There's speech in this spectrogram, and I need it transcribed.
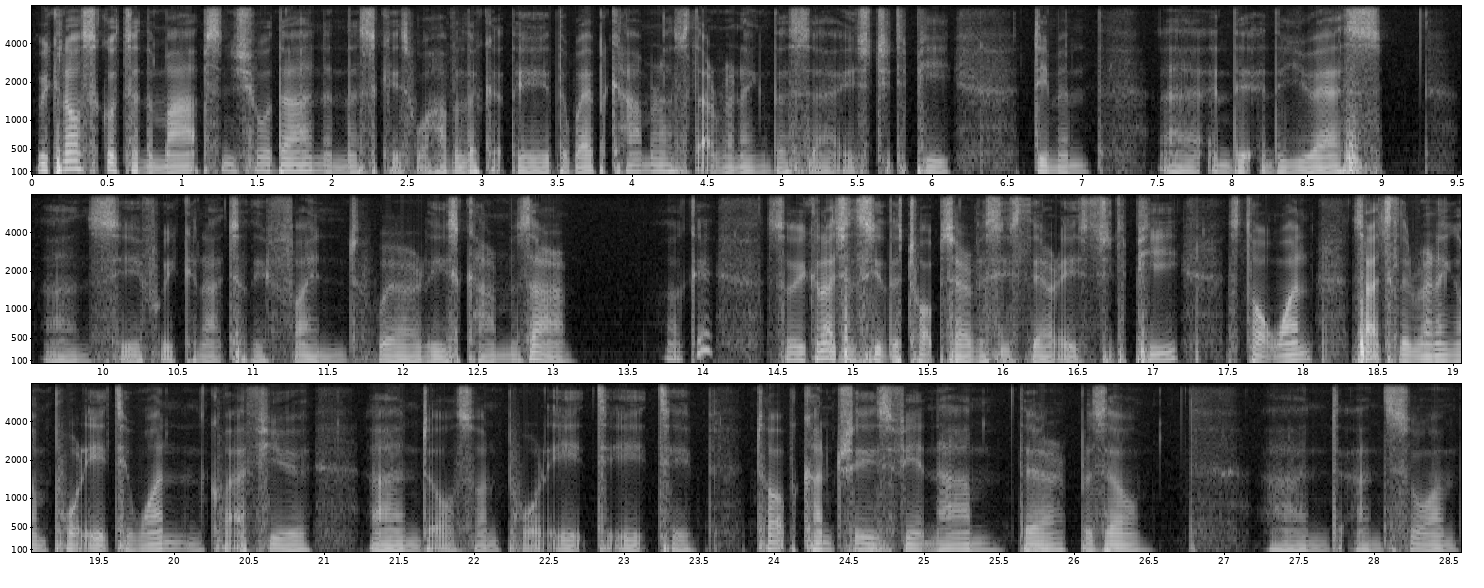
We can also go to the maps and show Shodan. In this case, we'll have a look at the, the web cameras that are running this uh, HTTP daemon uh, in the in the US and see if we can actually find where these cameras are. Okay, so you can actually see the top services there, HTTP, it's top one. It's actually running on port 81 and quite a few, and also on port 8080. Top countries, Vietnam there, Brazil, and and so on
